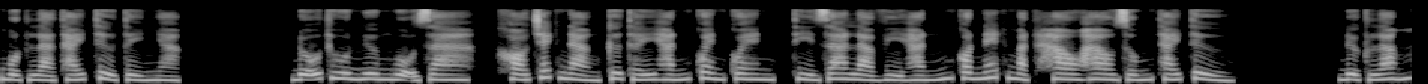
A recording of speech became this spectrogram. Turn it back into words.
một là Thái tử Tề Nhạc. Đỗ Thu Nương ngộ ra, khó trách nàng cứ thấy hắn quen quen, thì ra là vì hắn có nét mặt hao hao giống Thái tử. Được lắm,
